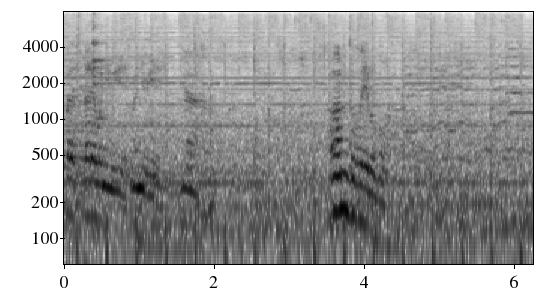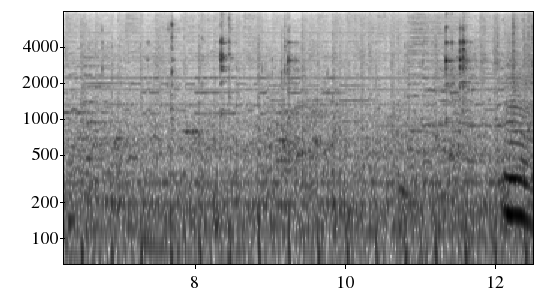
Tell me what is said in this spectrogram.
but it's better when you eat it, when you're eating. Yeah. Unbelievable. Hmm.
